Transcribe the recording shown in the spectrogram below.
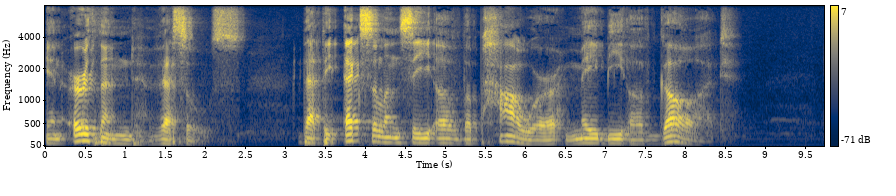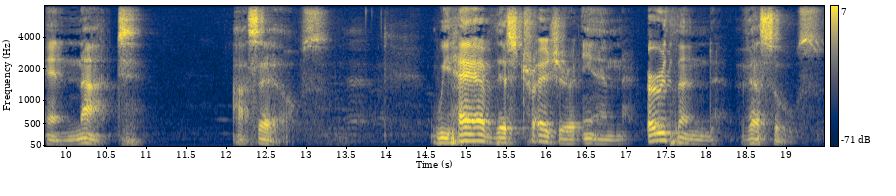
in earthen vessels, that the excellency of the power may be of God and not ourselves. We have this treasure in earthen vessels,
